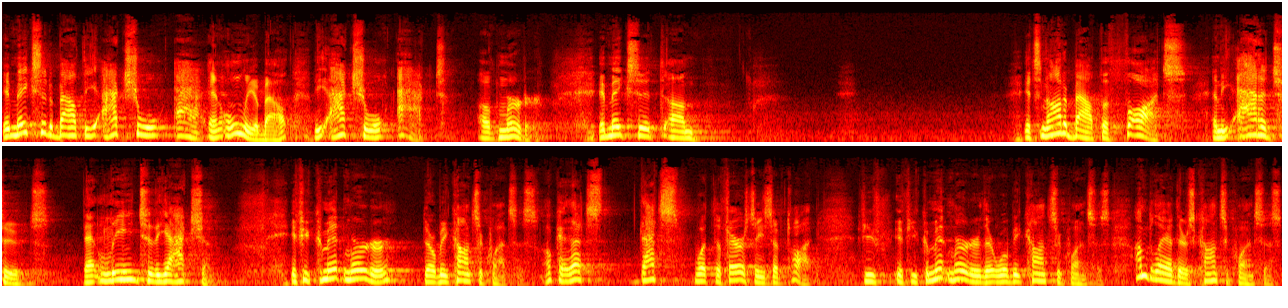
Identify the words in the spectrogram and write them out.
It makes it about the actual act, and only about the actual act of murder. It makes it, um, it's not about the thoughts and the attitudes that lead to the action. If you commit murder, there will be consequences. Okay, that's, that's what the Pharisees have taught. If you, if you commit murder, there will be consequences. I'm glad there's consequences,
